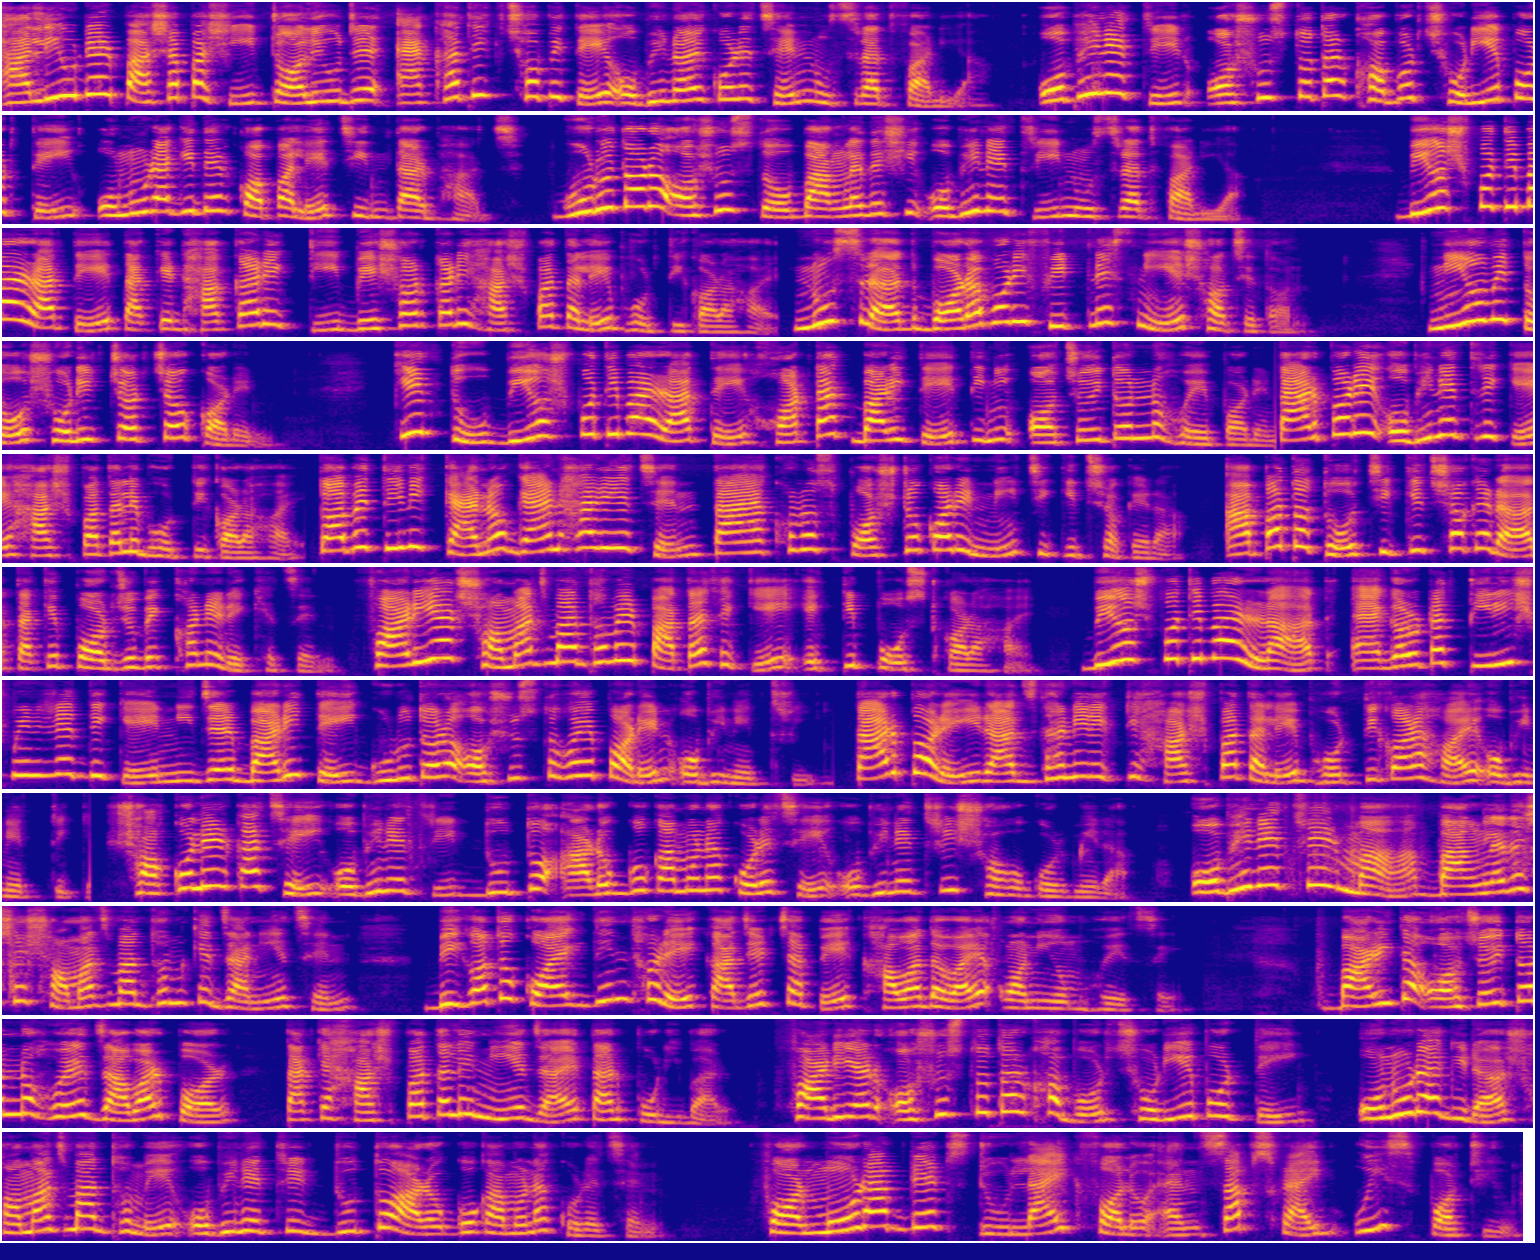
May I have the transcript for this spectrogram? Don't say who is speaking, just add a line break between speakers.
ঢালিউডের পাশাপাশি টলিউডের একাধিক ছবিতে অভিনয় করেছেন নুসরাত ফারিয়া। অভিনেত্রীর অসুস্থতার খবর ছড়িয়ে পড়তেই অনুরাগীদের কপালে চিন্তার ভাঁজ। গুরুতর অসুস্থ বাংলাদেশি অভিনেত্রী নুসরাত ফারিয়া। বৃহস্পতিবার রাতে তাকে ঢাকার একটি বেসরকারি হাসপাতালে ভর্তি করা হয়। নুসরাত বরাবরই ফিটনেস নিয়ে সচেতন। নিয়মিত শরীরচর্চাও করেন। কিন্তু বৃহস্পতিবার রাতে হঠাৎ বাড়িতে তিনি অচৈতন্য হয়ে পড়েন। তারপরে অভিনেত্রীকে হাসপাতালে ভর্তি করা হয়। তবে তিনি কেন জ্ঞান হারিয়েছেন তা এখনও স্পষ্ট করেননি চিকিৎসকেরা। আপাতত চিকিৎসকেরা তাকে পর্যবেক্ষণে রেখেছেন। ফারিয়ার সমাজ মাধ্যমের পাতা থেকে একটি পোস্ট করা হয়। বৃহস্পতিবার রাত এগারোটা তিরিশ মিনিটের দিকে নিজের বাড়িতেই গুরুতর অসুস্থ হয়ে পড়েন অভিনেত্রী। তারপরেই রাজধানীর একটি হাসপাতালে ভর্তি করা হয় অভিনেত্রীকে। সকলের কাছেই অভিনেত্রীর দ্রুত আরোগ্য কামনা করেছে অভিনেত্রীর সহকর্মীরা। অভিনেত্রীর মা বাংলাদেশের সমাজ মাধ্যমকে জানিয়েছেন, বিগত কয়েকদিন ধরে কাজের চাপে খাওয়া দাওয়ায় অনিয়ম হয়েছে। বাড়িতে অচৈতন্য হয়ে যাওয়ার পর তাকে হাসপাতালে নিয়ে যায় তার পরিবার। ফারিয়ার অসুস্থতার খবর ছড়িয়ে পড়তেই অনুরাগীরা সমাজ মাধ্যমে অভিনেত্রীর দ্রুত আরোগ্য কামনা করেছেন। For more updates, do like, follow, and subscribe. We spot you.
